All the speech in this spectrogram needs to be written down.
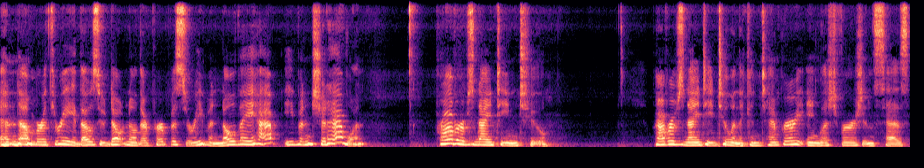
And number three, those who don't know their purpose or even know they have even should have one. Proverbs 19:2. Proverbs 19:2 in the contemporary English version says,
